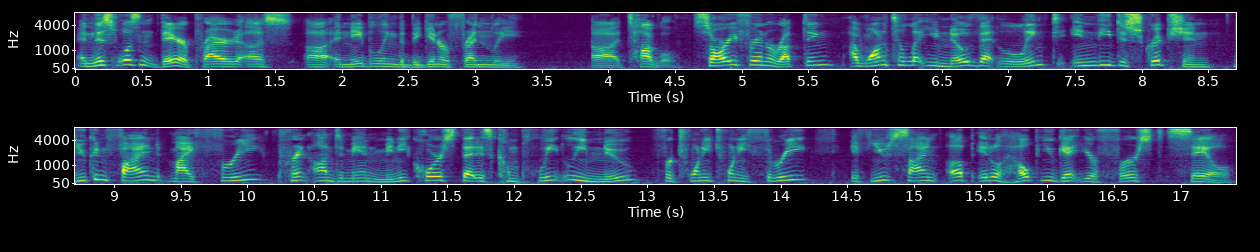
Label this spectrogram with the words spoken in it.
And this wasn't there prior to us uh, enabling the beginner friendly uh, toggle. Sorry for interrupting. I wanted to let you know that linked in the description, you can find my free print on demand mini course that is completely new for 2023. If you sign up, it'll help you get your first sale.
